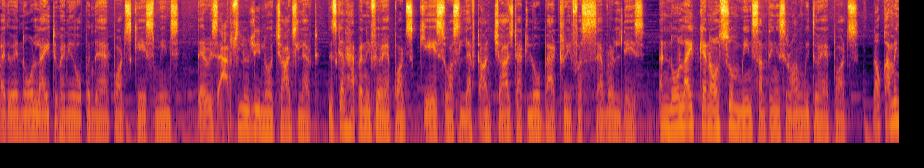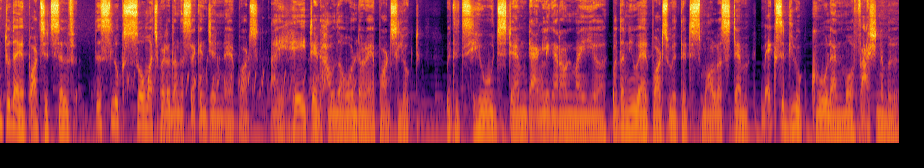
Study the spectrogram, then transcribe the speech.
By the way, no light when you open the AirPods case means there is absolutely no charge left. This can happen if your AirPods case was left uncharged at low battery for several days. And no light can also mean something is wrong with your AirPods. Now coming to the AirPods itself, this looks so much better than the second gen AirPods. I hated how the older AirPods looked with its huge stem dangling around my ear, but the new AirPods with its smaller stem makes it look cool and more fashionable.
